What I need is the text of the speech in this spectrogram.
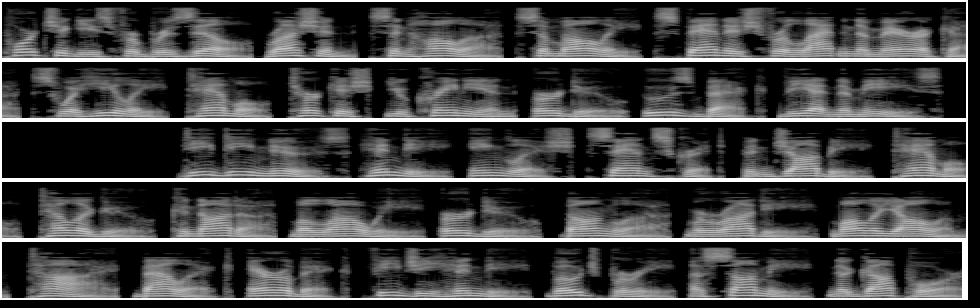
Portuguese for Brazil, Russian, Sinhala, Somali, Spanish for Latin America, Swahili, Tamil, Turkish, Ukrainian, Urdu, Uzbek, Vietnamese, DD News Hindi, English, Sanskrit, Punjabi, Tamil, Telugu, Kannada, Malawi, Urdu, Bangla, Marathi, Malayalam, Thai, Baloch, Arabic, Fiji Hindi, Bhojpuri, Assami, Nagapur.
